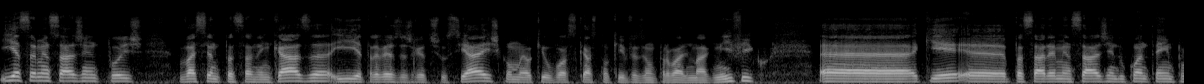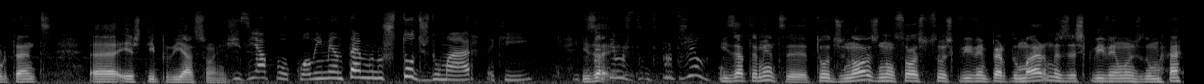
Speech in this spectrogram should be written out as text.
E essa mensagem depois vai sendo passada em casa e através das redes sociais, como é aqui o vosso caso, estão aqui a fazer um trabalho magnífico, eh, que é eh, passar a mensagem do quanto é importante eh, este tipo de ações. Dizia há pouco, alimentamos-nos todos do mar aqui e Exa- temos de, de protegê-lo. Exatamente, eh, todos nós, não só as pessoas que vivem perto do mar, mas as que vivem longe do mar,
